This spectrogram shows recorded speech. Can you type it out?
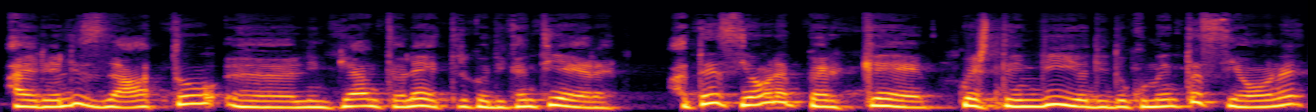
hai realizzato eh, l'impianto elettrico di cantiere. Attenzione perché questo invio di documentazione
